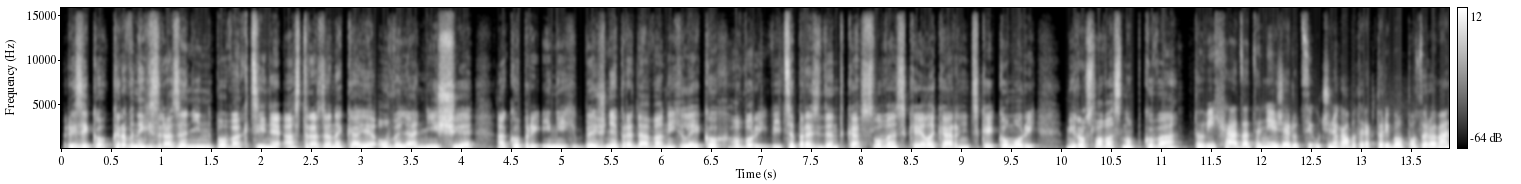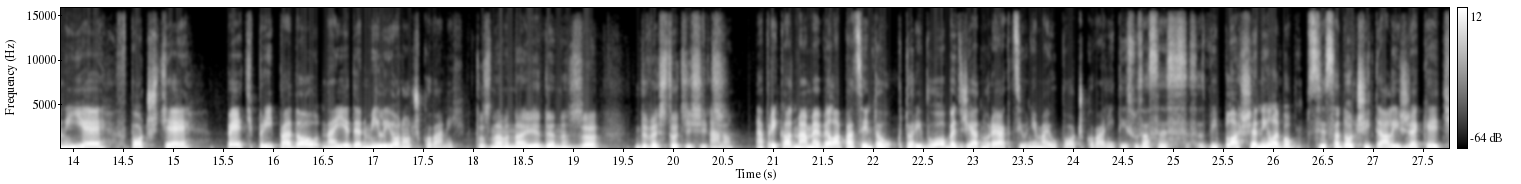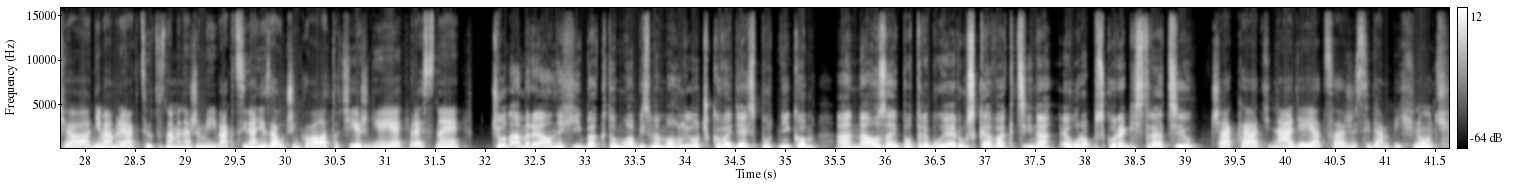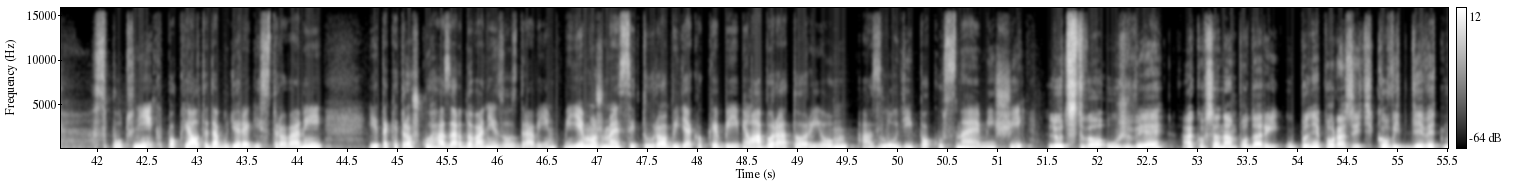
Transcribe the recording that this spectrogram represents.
Riziko krvných zrazenín po vakcíne AstraZeneca je oveľa nižšie ako pri iných bežne predávaných liekoch, hovorí viceprezidentka Slovenskej lekárnickej komory Miroslava Snobková. To vychádza, ten nežerúci účinok, alebo teda ktorý bol pozorovaný, je v počte 5 prípadov na 1 milión očkovaných. To znamená jeden z 200 tisíc. Áno. Napríklad máme veľa pacientov, ktorí vôbec žiadnu reakciu nemajú po očkovaní. Tí sú zase vyplašení, lebo ste sa dočítali, že keď e, nemám reakciu, to znamená, že mi vakcína nezaučinkovala. To tiež nie je presné. Čo nám reálne chýba k tomu, aby sme mohli očkovať aj Sputnikom a naozaj potrebuje ruská vakcína európsku registráciu? Čakať, nádejať sa, že si dám pichnúť Sputnik, pokiaľ teda bude registrovaný, je také trošku hazardovanie so zdravím. My nemôžeme si tu robiť ako keby laboratórium a z ľudí pokusné myši. Ľudstvo už vie, ako sa nám podarí úplne poraziť COVID-19.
